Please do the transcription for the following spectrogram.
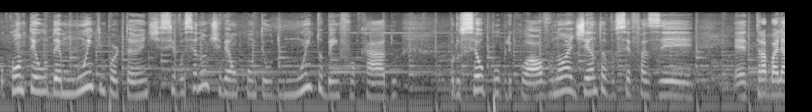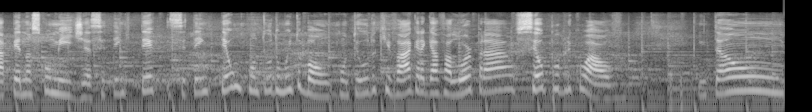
o conteúdo é muito importante. Se você não tiver um conteúdo muito bem focado para o seu público-alvo, não adianta você fazer é, trabalhar apenas com mídia, você tem, que ter, você tem que ter um conteúdo muito bom, um conteúdo que vai agregar valor para o seu público-alvo. Então,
